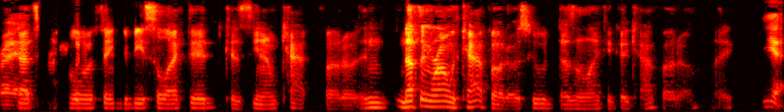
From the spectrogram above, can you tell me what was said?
right. that special of a thing to be selected because you know cat photo and nothing wrong with cat photos who doesn't like a good cat photo like Yeah.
